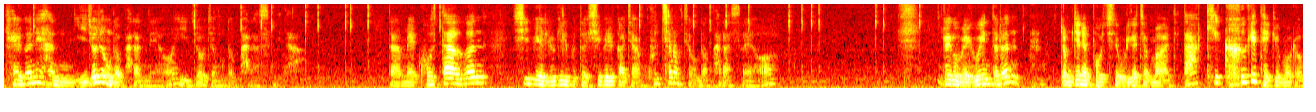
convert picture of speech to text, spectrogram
최근에 한 2조 정도 팔았네요. 2조 정도 팔았습니다. 그 다음에 코스닥은 12월 6일부터 10일까지 한 9천억 정도 팔았어요. 그리고 외국인들은 좀 전에 보시죠 우리가 전망할 때 딱히 크게 대규모로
